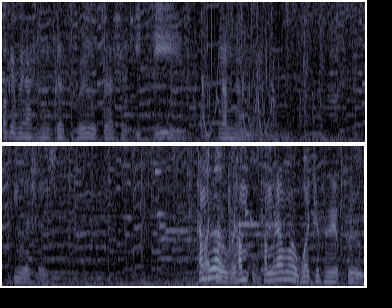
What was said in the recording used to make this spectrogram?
Okay, we have some good fruits. I should eat these. Num num num num. Delicious. Like down, your com comment down what's your favorite fruit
